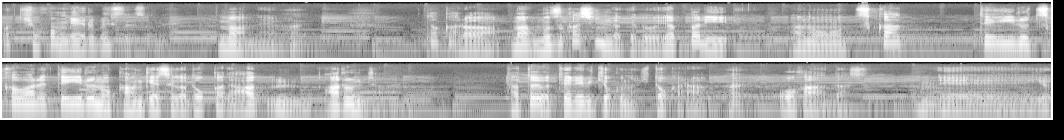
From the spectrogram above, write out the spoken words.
まあ、基本メールベースですよね。まあね。はい、だからまあ難しいんだけどやっぱりあの使っている使われているの関係性がどっかであ,、うん、あるんじゃない？例えばテレビ局の人からはい。オファー出す、うん。えーよ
